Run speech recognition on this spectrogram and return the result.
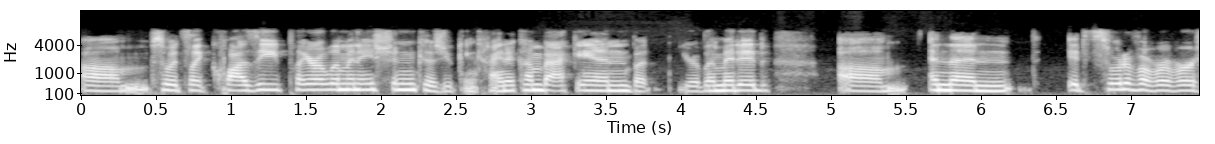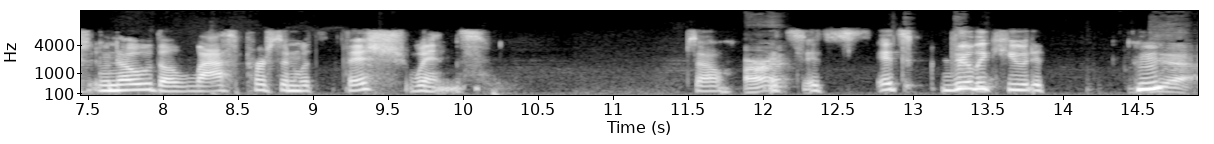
Um, so it's like quasi player elimination because you can kind of come back in, but you're limited. Um, and then it's sort of a reverse Uno. The last person with fish wins. So right. it's it's it's really cute. It, Yeah,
